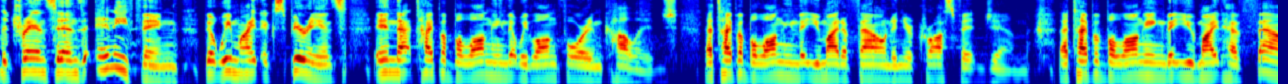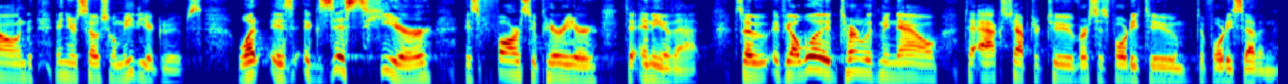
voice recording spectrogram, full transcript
that transcends anything that we might experience in that type of belonging that we long for in college, that type of belonging that you might have found in your CrossFit gym, that type of belonging that you might have found in your social media groups. What is, exists here is far superior to any of that. So, if y'all would, turn with me now to Acts chapter 2, verses 42 to 47.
